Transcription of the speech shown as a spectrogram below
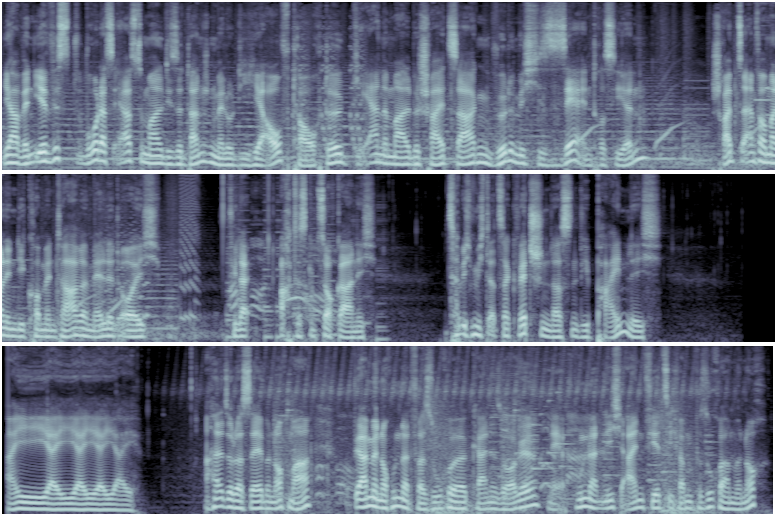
Ja, wenn ihr wisst, wo das erste Mal diese Dungeon-Melodie hier auftauchte, gerne mal Bescheid sagen, würde mich sehr interessieren. Schreibt es einfach mal in die Kommentare, meldet euch. Vielleicht... Ach, das gibt's doch gar nicht. Jetzt habe ich mich da zerquetschen lassen, wie peinlich. Eieieiei. Also dasselbe nochmal. Wir haben ja noch 100 Versuche, keine Sorge. Ne, 100 nicht, 41 Versuche haben wir noch.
